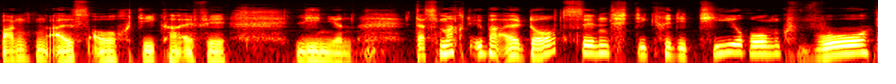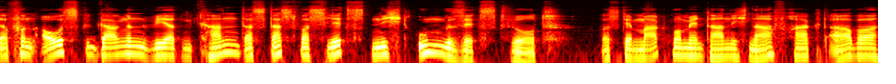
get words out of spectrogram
Banken als auch die KfW-Linien. Das macht überall dort sind die Kreditierung, wo davon ausgegangen werden kann, dass das, was jetzt nicht umgesetzt wird, was der Markt momentan nicht nachfragt, aber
